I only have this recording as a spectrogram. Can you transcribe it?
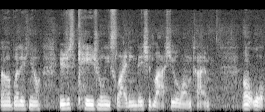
Uh, but if you know you're just occasionally sliding, they should last you a long time. Oh well,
